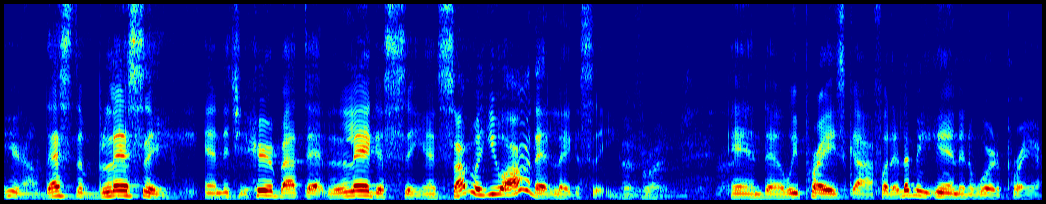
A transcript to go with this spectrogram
You know, that's the blessing. And that you hear about that legacy. And some of you are that legacy. That's right. And uh, we praise God for that. Let me end in a word of prayer.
